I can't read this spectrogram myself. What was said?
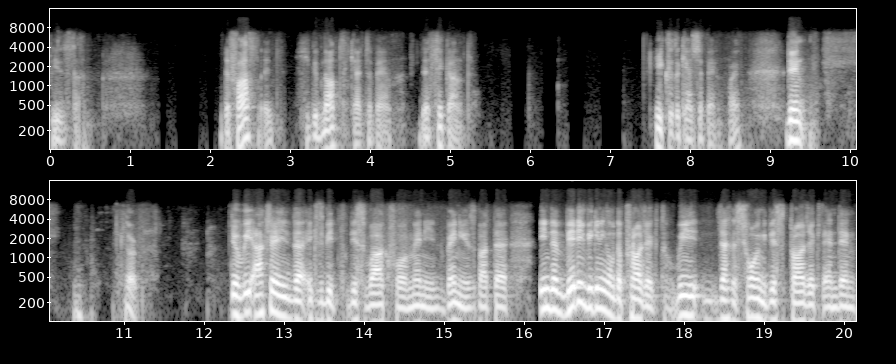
please start. The first, he could not catch the beam the second, he could catch the pen, right? Then, look, we actually the exhibit this work for many venues, but uh, in the very beginning of the project, we just showing this project and then,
